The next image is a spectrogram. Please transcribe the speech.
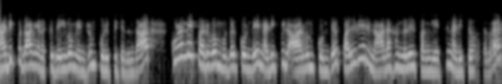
நடிப்பு தான் எனக்கு தெய்வம் என்றும் குறிப்பிட்டிருந்தார். குழந்தை பருவம் முதற்கொண்டே நடிப்பில் ஆர்வம் கொண்டு பல்வேறு நாடகங்களில் பங்கேற்று நடித்து வந்தவர்.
